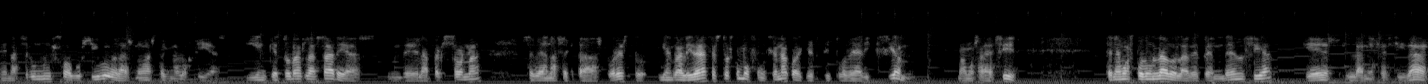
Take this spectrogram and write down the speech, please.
en hacer un uso abusivo de las nuevas tecnologías y en que todas las áreas de la persona se vean afectadas por esto. Y en realidad esto es como funciona cualquier tipo de adicción, vamos a decir. Tenemos por un lado la dependencia, que es la necesidad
